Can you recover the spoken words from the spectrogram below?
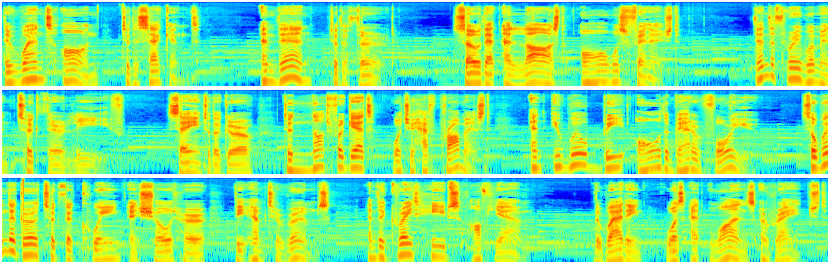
they went on to the second, and then to the third, so that at last all was finished. Then the three women took their leave, saying to the girl, Do not forget what you have promised, and it will be all the better for you. So when the girl took the queen and showed her the empty rooms and the great heaps of yarn, the wedding was at once arranged,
